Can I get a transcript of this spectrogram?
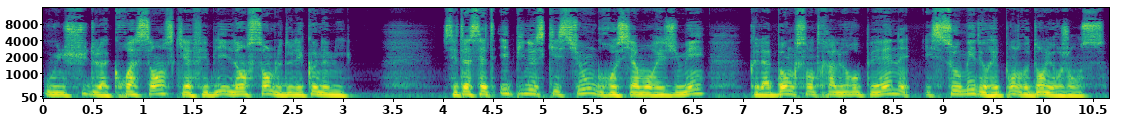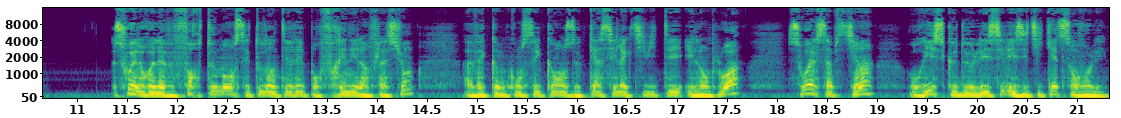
ou une chute de la croissance qui affaiblit l'ensemble de l'économie? C'est à cette épineuse question, grossièrement résumée, que la Banque centrale européenne est sommée de répondre dans l'urgence. Soit elle relève fortement ses taux d'intérêt pour freiner l'inflation, avec comme conséquence de casser l'activité et l'emploi, soit elle s'abstient au risque de laisser les étiquettes s'envoler.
